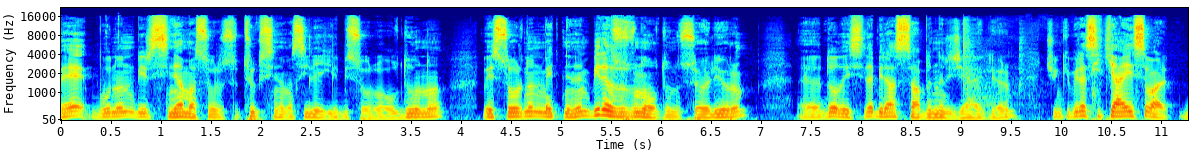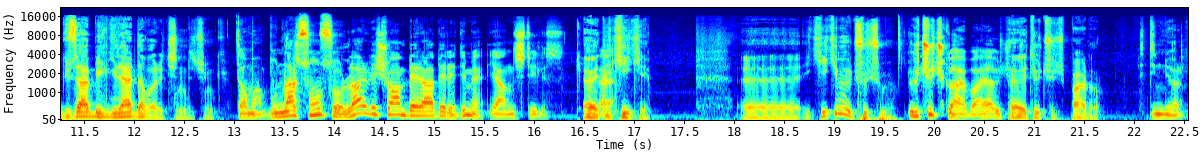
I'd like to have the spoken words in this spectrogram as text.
Ve bunun bir sinema sorusu, Türk sineması ile ilgili bir soru olduğunu ve sorunun metninin biraz uzun olduğunu söylüyorum. Ee, Dolayısıyla biraz sabrını rica ediyorum. Çünkü biraz hikayesi var. Güzel bilgiler de var içinde çünkü. Tamam bunlar son sorular ve şu an berabere değil mi? Yanlış değiliz. Evet 2-2. Ee, 2-2 mi 3-3 mü? 3-3 galiba ya 3 Evet 3-3 pardon. dinliyorum.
